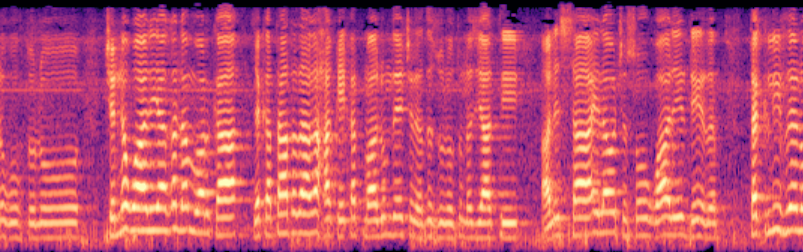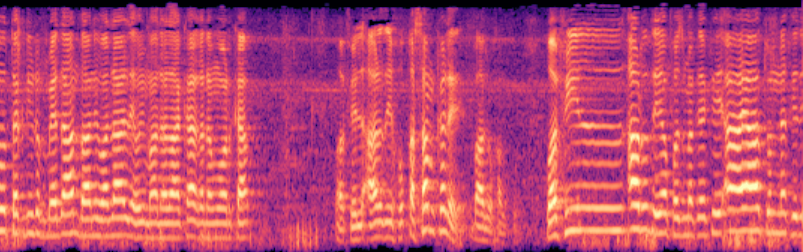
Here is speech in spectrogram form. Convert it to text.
نغختلو چې نغواړي غلم ورکا ځکه تا ته دا حقیقت معلوم دی چې د ضرورتونو زیات دي السائل او چې سو غواړي ډېر تکلیف دی نو تکلیف نو میدان باندې ولاړ دی وای مال راکا غنم ورکا وفي الارض خو قسم کړي بعضو خلکو وفي الارض یو پزمکه کې آیات النخذ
